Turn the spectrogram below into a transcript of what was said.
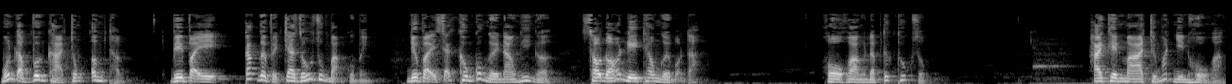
Muốn gặp Vương Khả trong âm thầm. Vì vậy, các ngươi phải che giấu dung mạo của mình. Như vậy sẽ không có người nào nghi ngờ. Sau đó đi theo người bọn ta. Hồ Hoàng lập tức thúc giục. Hai thiên ma trừng mắt nhìn Hồ Hoàng.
